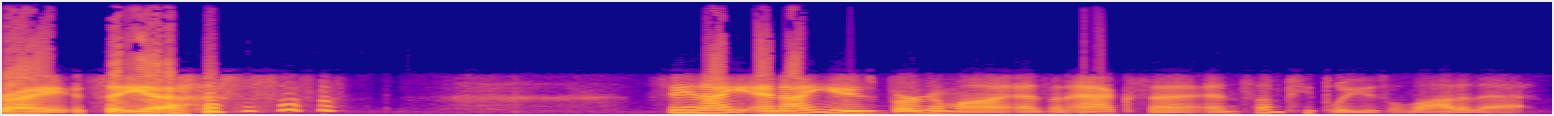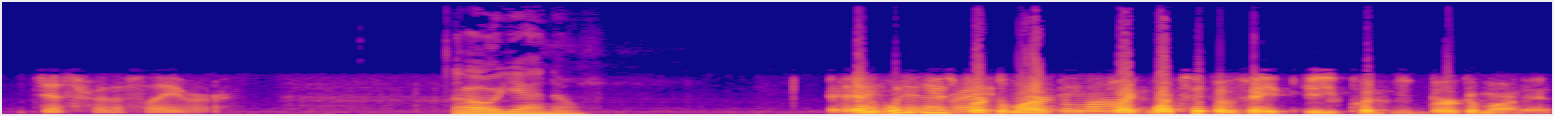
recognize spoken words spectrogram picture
right. So yeah. See, and I and I use bergamot as an accent, and some people use a lot of that just for the flavor. Oh yeah, no. Did I and what do you use right? bergamot? Bergamot? Like, what type of vape do you put bergamot in?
